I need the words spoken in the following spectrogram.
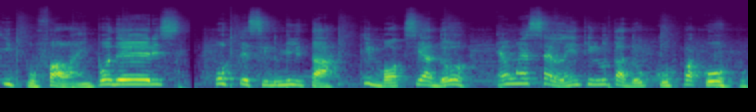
E por falar em poderes, por ter sido militar e boxeador, é um excelente lutador corpo a corpo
